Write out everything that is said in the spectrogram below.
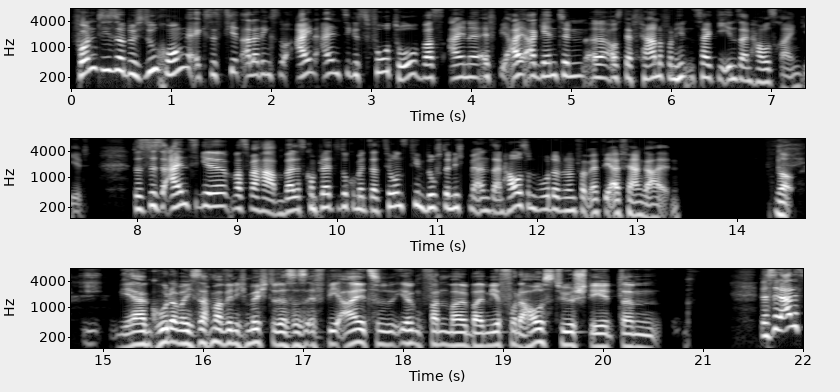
Von dieser Durchsuchung existiert allerdings nur ein einziges Foto, was eine FBI-Agentin äh, aus der Ferne von hinten zeigt, die in sein Haus reingeht. Das ist das einzige, was wir haben, weil das komplette Dokumentationsteam durfte nicht mehr an sein Haus und wurde dann vom FBI ferngehalten. So. Ja, gut, aber ich sag mal, wenn ich möchte, dass das FBI zu irgendwann mal bei mir vor der Haustür steht, dann das sind alles,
